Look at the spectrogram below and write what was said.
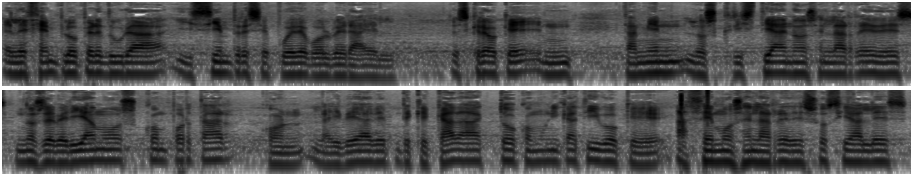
el ejemplo perdura y siempre se puede volver a él. Entonces creo que también los cristianos en las redes nos deberíamos comportar con la idea de, que cada acto comunicativo que hacemos en las redes sociales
